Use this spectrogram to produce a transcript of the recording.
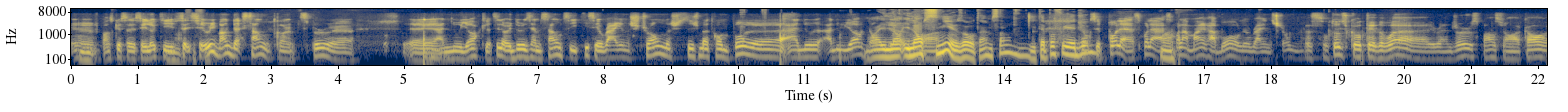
hmm. je pense que c'est là qui. C'est eux, ils manquent de centre un petit peu. Euh, à New York. Là. Leur deuxième centre, c'est qui? C'est Ryan Strong, si je ne me trompe pas, euh, à, New, à, New, York. ils l'ont euh, signé, eux autres, hein, me semble. Ils n'étaient pas free agent. Donc, c'est pas, la, pas, la, pas la mer à boire, là, Ryan Strong. Surtout du côté droit, les Rangers, je pense qu'ils ont encore.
